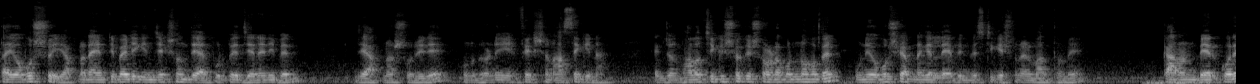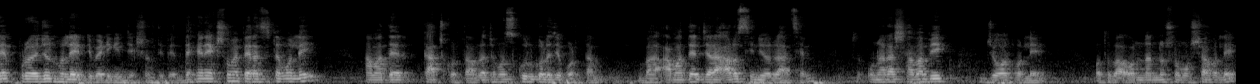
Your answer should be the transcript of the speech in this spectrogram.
তাই অবশ্যই আপনারা অ্যান্টিবায়োটিক ইনজেকশন দেওয়ার পূর্বে জেনে নেবেন যে আপনার শরীরে কোনো ধরনের ইনফেকশন আছে কিনা। একজন ভালো চিকিৎসকের শরণাপন্ন হবেন, উনি অবশ্যই আপনাকে ল্যাব ইনভেস্টিগেশনের মাধ্যমে কারণ বের করে প্রয়োজন হলে অ্যান্টিবায়োটিক ইনজেকশন দিবেন। দেখেন এক সময় প্যারাসিটামলেই আমাদের কাজ করতো। আমরা যখন স্কুল কলেজে পড়তাম বা আমাদের যারা আরও সিনিয়ররা আছেন, ওনারা স্বাভাবিক জ্বর হলে অথবা অন্যান্য সমস্যা হলে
